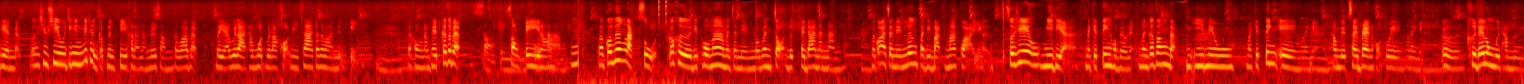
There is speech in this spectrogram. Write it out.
เรียนแบบเออชิวๆจริงๆไม่ถึงกับ 1 ปีขนาดนั้นด้วยซ้ำแต่ว่าแบบระยะเวลาทั้งหมดเวลาขอวีซ่าก็จะประมาณ1ปีอืมแต่ของน้ำเพชรก็จะแบบสองปี2ปีเนาะ full time อืมแล้วก็เรื่องหลักสูตรก็คือดิโพมามันจะเน้นว่ามันเจาะลึกไปด้านนั้นๆ แล้วก็อาจจะเน้นเรื่องปฏิบัติมากกว่าอย่างโซเชียลมีเดียมาร์เก็ตติ้งของเบลเนี่ยมันก็ต้องแบบอีเมลมาร์เก็ตติ้งเองอะไรเงี้ยอืมทำเว็บไซต์แบรนด์ของตัวเองอะไรเงี้ยเออคือได้ลงมือทำเลย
